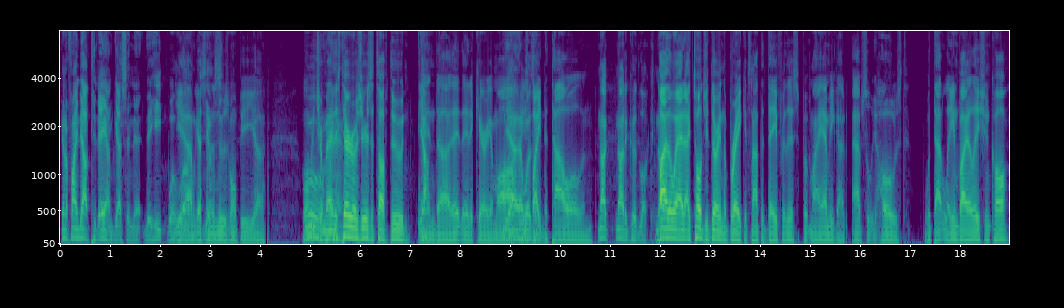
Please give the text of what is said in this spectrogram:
gonna find out today. I'm guessing that the Heat will. Yeah, uh, I'm guessing the us- news won't be uh, won't Oh, be tremendous. man. Terry Rozier's a tough dude, Yeah. and uh, they, they had to carry him off. Yeah, that he's was biting a towel. And Not not a good look. No. by the way, I, I told you during the break, it's not the day for this, but Miami got absolutely hosed with that lane violation call.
